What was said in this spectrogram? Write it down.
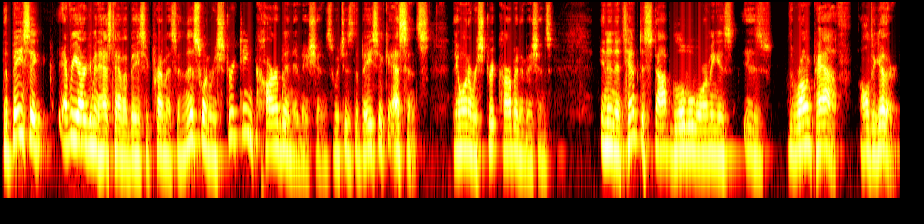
The basic, every argument has to have a basic premise. And this one, restricting carbon emissions, which is the basic essence. They want to restrict carbon emissions in an attempt to stop global warming is, is the wrong path altogether.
